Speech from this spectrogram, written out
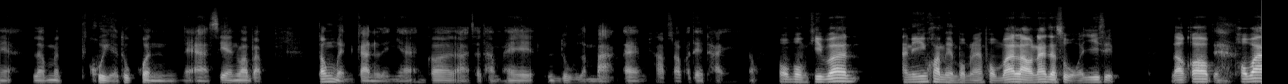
เนี่ยแล้วมาคุยกับทุกคนในอาเซียนว่าแบบต้องเหมือนกันอะไรเงี้ย ก็อาจจะทำให้ดูลำบากได้ครับสำหรับประเทศไทยเนาะผมผมคิดว่าอันนี้ความเห็นผมนะ ผมว่าเราน่าจะสูงกว่า20แล้วก็จะเพราะว่า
